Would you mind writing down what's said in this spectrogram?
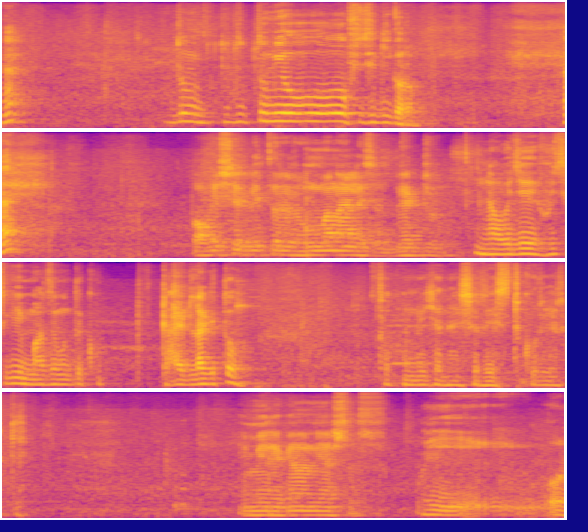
হ্যাঁ তুমি- অফিসে কি করো? হ্যাঁ? অফিসের ভিতরে রুম বানাইলে বেডরুম না ওই যে হয়েছে কি মাঝে মধ্যে খুব টায়ার্ড লাগে তো তখন ওইখানে এসে রেস্ট করি আর কি। মেয়ের এখানে নিয়ে আসছিস ওই ওর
